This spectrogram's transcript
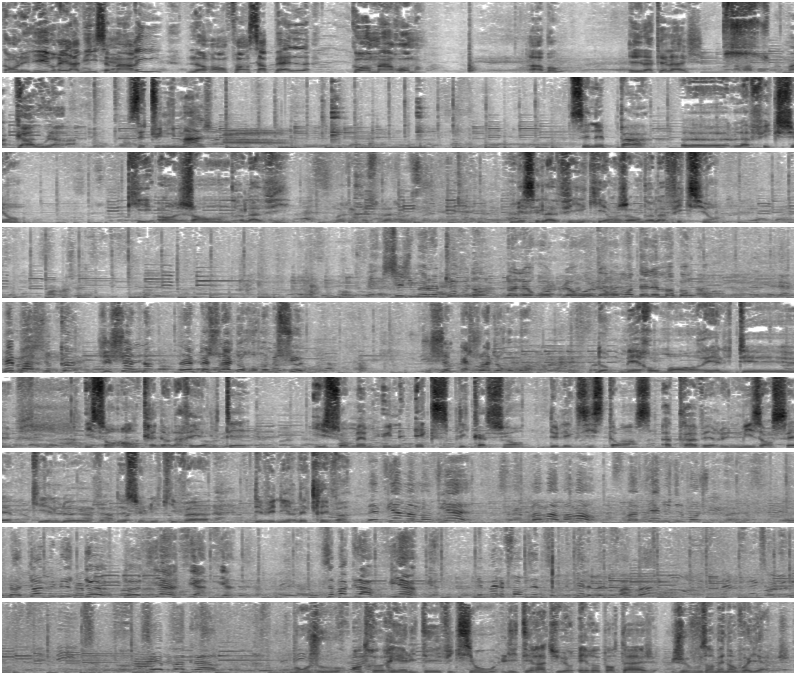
Quand les livres et la vie se marient, leur enfant s'appelle comme un roman. Ah bon? Et il a quel âge? Gaoula, c'est une image? Ce n'est pas euh, la fiction qui engendre la vie, mais c'est la vie qui engendre la fiction. Si je me retrouve dans, dans le, le, le, roman d'Alain Mabankou, mais parce que je suis un, un, personnage de roman, monsieur. Je suis un personnage de roman. Donc mes romans, en réalité, euh, ils sont ancrés dans la réalité. Ils sont même une explication de l'existence à travers une mise en scène qui est l'œuvre de celui qui va devenir l'écrivain. Mais viens, maman, viens. Maman, maman, viens nous dire bonjour. Non, deux minutes, deux, deux, viens, viens, viens. C'est pas grave, viens, viens. Les belles femmes, vous êtes compliquées, les belles femmes, hein C'est pas grave. Bonjour, entre réalité et fiction, littérature et reportage, je vous emmène en voyage.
